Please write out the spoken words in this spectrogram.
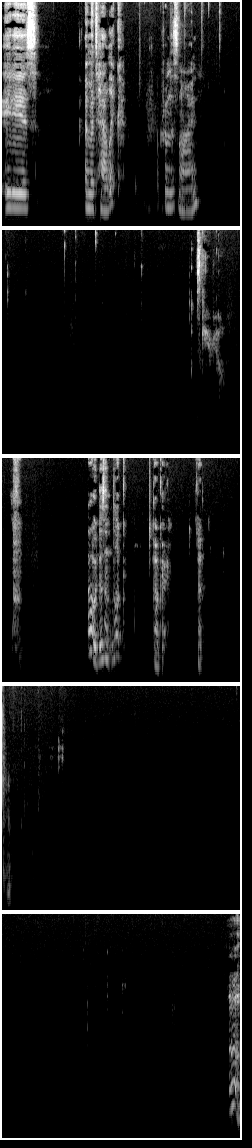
It is a metallic from this line. I'm scared, y'all. Oh, it doesn't look... Okay. Hmm.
